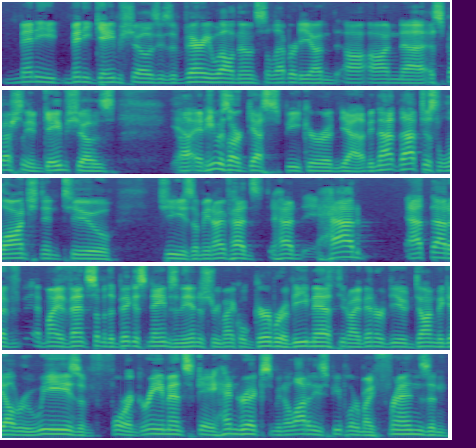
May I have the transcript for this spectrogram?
many many game shows. He's a very well known celebrity on uh, on uh, especially in game shows. Yeah. Uh, and he was our guest speaker, and yeah, I mean that that just launched into, geez, I mean I've had had had at that at my event some of the biggest names in the industry. Michael Gerber of eMyth, you know, I've interviewed Don Miguel Ruiz of Four Agreements, Gay Hendricks. I mean, a lot of these people are my friends, and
